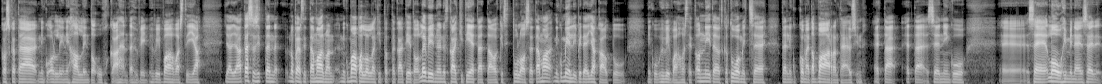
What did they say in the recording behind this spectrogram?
koska tämä niin Orliinin hallinto uhkaa häntä hyvin, hyvin vahvasti, ja ja, ja tässä sitten nopeasti tämä maailman, niin kuin maapallollakin totta kai tieto on levinnyt ja nyt kaikki tietää, että on oikeasti tulossa. Ja tämä niin kuin mielipide jakautuu niin kuin hyvin vahvasti, että on niitä, jotka tuomitsee tämän niin kuin kometa vaaran täysin, että, että se niin kuin, eh, se louhiminen, se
